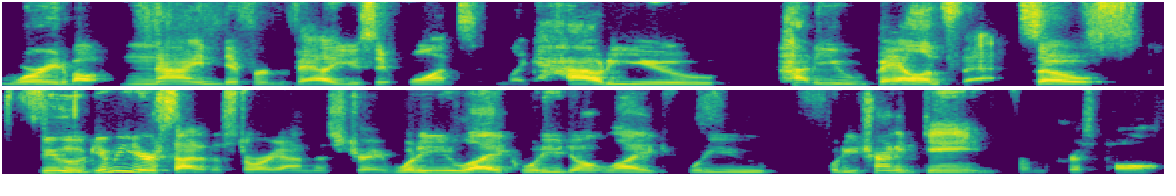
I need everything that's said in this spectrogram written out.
worried about nine different values at once. Like how do you how do you balance that? So Philo, give me your side of the story on this trade. What do you like? What do you don't like? What do you what are you trying to gain from Chris Paul?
